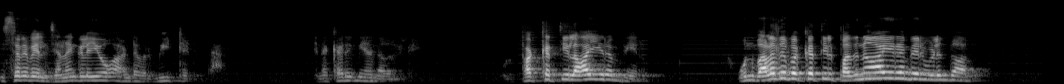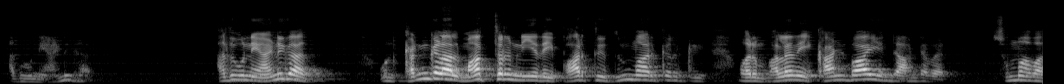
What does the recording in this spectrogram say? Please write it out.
இஸ்ரவேல் ஜனங்களையோ ஆண்டவர் மீட்டெடுத்தார். எனக்கு கருமையானவர்களே உன் பக்கத்தில் ஆயிரம் பேர் உன் வலது பக்கத்தில் பதினாயிரம் பேர் விழுந்தாலும் அது உன்னை அணுகாது. அது உன்னை அணுகாது. உன் கண்களால் மாத்திரம் நீ அதை பார்த்து துன்மார்க்கருக்கு வரும் பலனை காண்பாய் என்று ஆண்டவர் சும்மாவா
